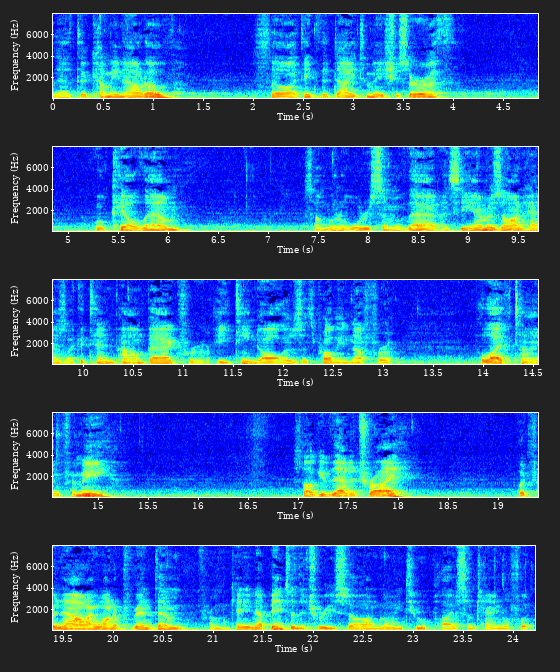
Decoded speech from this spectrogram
that they're coming out of. So I think the diatomaceous earth will kill them so I'm going to order some of that. I see Amazon has like a 10 pound bag for $18. That's probably enough for a lifetime for me. So I'll give that a try. But for now, I want to prevent them from getting up into the tree, so I'm going to apply some Tanglefoot.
